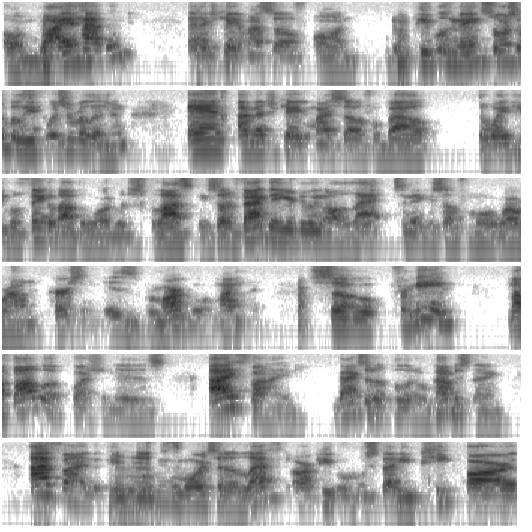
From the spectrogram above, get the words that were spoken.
on why it happened, educating myself on the people's main source of belief, which is religion, and I'm educating myself about the way people think about the world, which is philosophy. So the fact that you're doing all that to make yourself a more well-rounded person is remarkable in my mind. So for me, my follow-up question is: I find back to the political compass thing. I find the people mm-hmm. who move more to the left are people who study pe- are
